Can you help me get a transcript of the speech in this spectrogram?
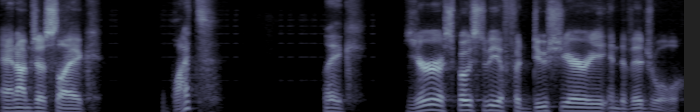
And I'm just like, what? Like, you're supposed to be a fiduciary individual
